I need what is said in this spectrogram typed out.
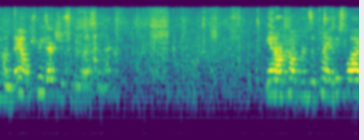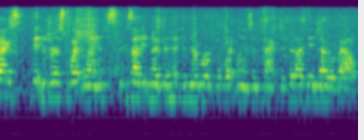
come down, which means actually it should be less than that. In our comprehensive plan, these flags didn't address wetlands, because I didn't know the, the number of the wetlands impacted, but I did know about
